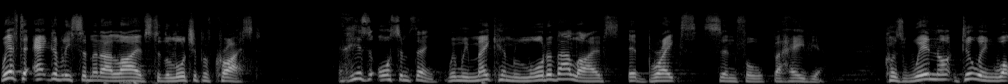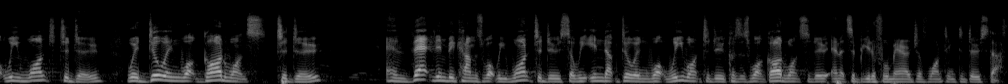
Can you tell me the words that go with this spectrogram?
We have to actively submit our lives to the Lordship of Christ. And here's the awesome thing when we make Him Lord of our lives, it breaks sinful behavior. Because we're not doing what we want to do, we're doing what God wants to do. And that then becomes what we want to do. So we end up doing what we want to do because it's what God wants to do. And it's a beautiful marriage of wanting to do stuff.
